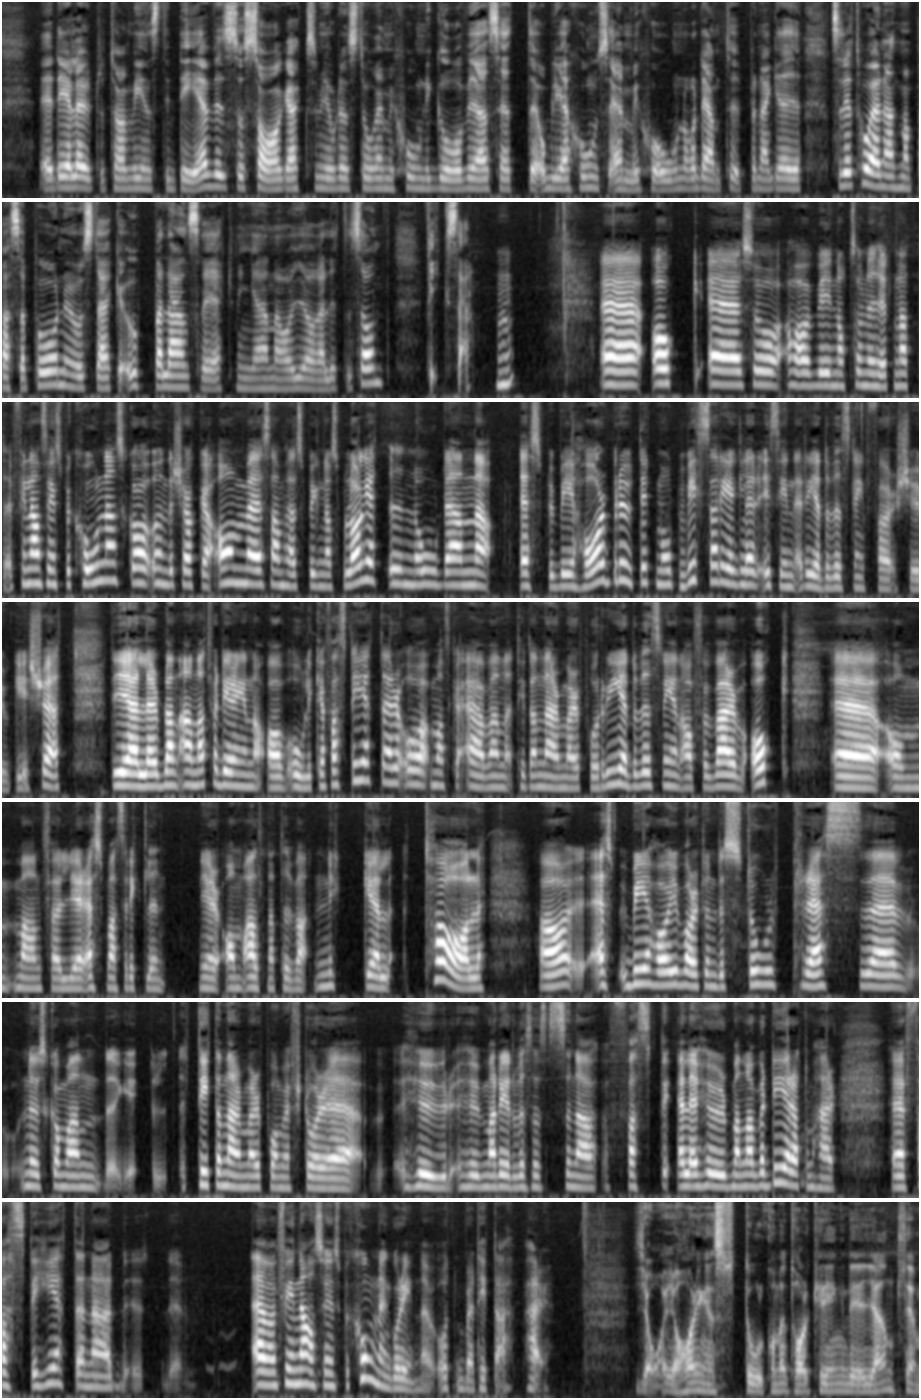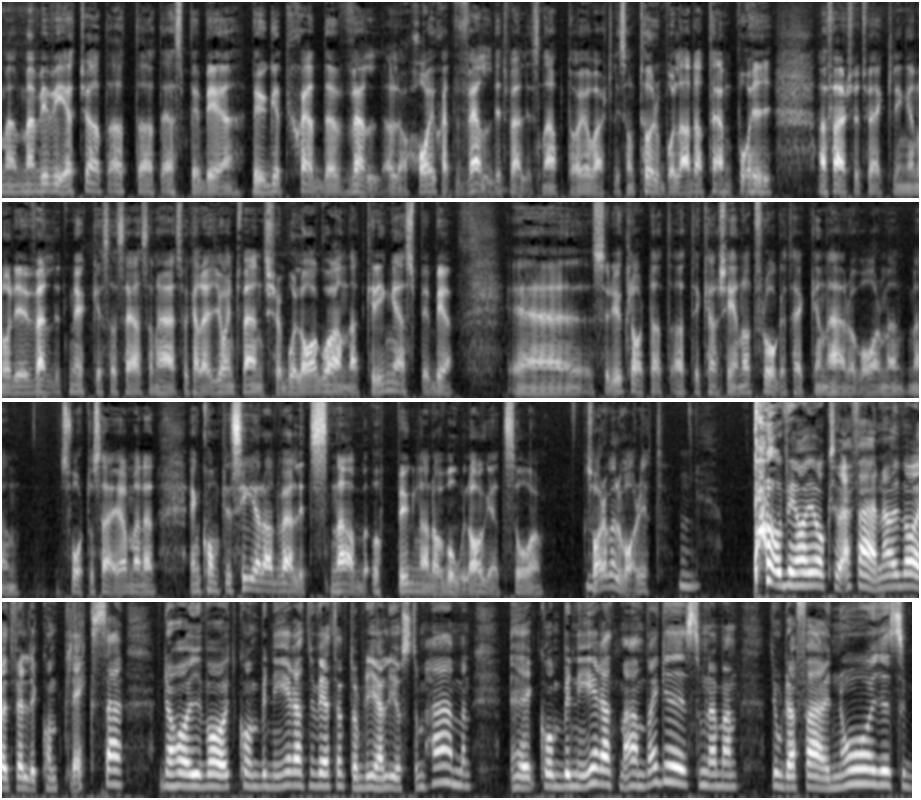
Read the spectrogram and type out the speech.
Eh, dela ut och ta en vinst i det. Vi såg Sagax som gjorde en stor emission igår. Vi har sett eh, obligationsemissioner och den typen av grejer. Så det tror jag att man passar på nu att stärka upp balansräkningarna och göra lite sånt fixa. Mm. Eh, och eh, så har vi något som nyheten att Finansinspektionen ska undersöka om eh, Samhällsbyggnadsbolaget i Norden SBB har brutit mot vissa regler i sin redovisning för 2021. Det gäller bland annat värderingen av olika fastigheter och man ska även titta närmare på redovisningen av förvärv och eh, om man följer ESMAs riktlinjer om alternativa nyckeltal. Ja, SBB har ju varit under stor press. Eh, nu ska man eh, titta närmare på, om jag förstår det, hur, hur man redovisar sina fastigheter, eller hur man har värderat de här eh, fastigheterna. Även Finansinspektionen går in nu och börjar titta här. Ja, jag har ingen stor kommentar kring det egentligen, men, men vi vet ju att, att, att SBB-bygget skedde väl, eller har ju skett väldigt, väldigt snabbt. Det har ju varit liksom turboladdat tempo i affärsutvecklingen och det är väldigt mycket så, att säga, sådana här så kallade joint venture-bolag och annat kring SBB. Eh, så det är ju klart att, att det kanske är något frågetecken här och var, men, men svårt att säga. Men en, en komplicerad, väldigt snabb uppbyggnad av bolaget, så, så har det väl varit. Mm. Och vi har ju också, affärerna har ju varit väldigt komplexa. Det har ju varit kombinerat, nu vet jag inte om det gäller just de här, men eh, kombinerat med andra grejer som när man gjorde affärer i Norge så,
